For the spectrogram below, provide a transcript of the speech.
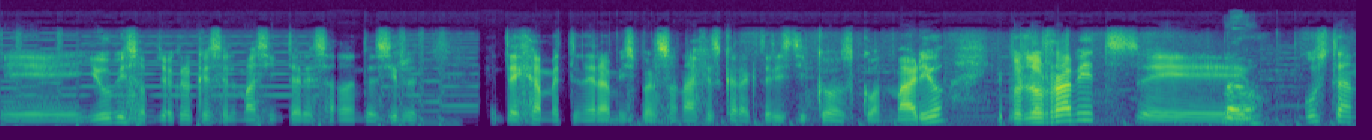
Eh, Ubisoft yo creo que es el más interesado en decir déjame tener a mis personajes característicos con Mario y pues los Rabbits eh, Claro. gustan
